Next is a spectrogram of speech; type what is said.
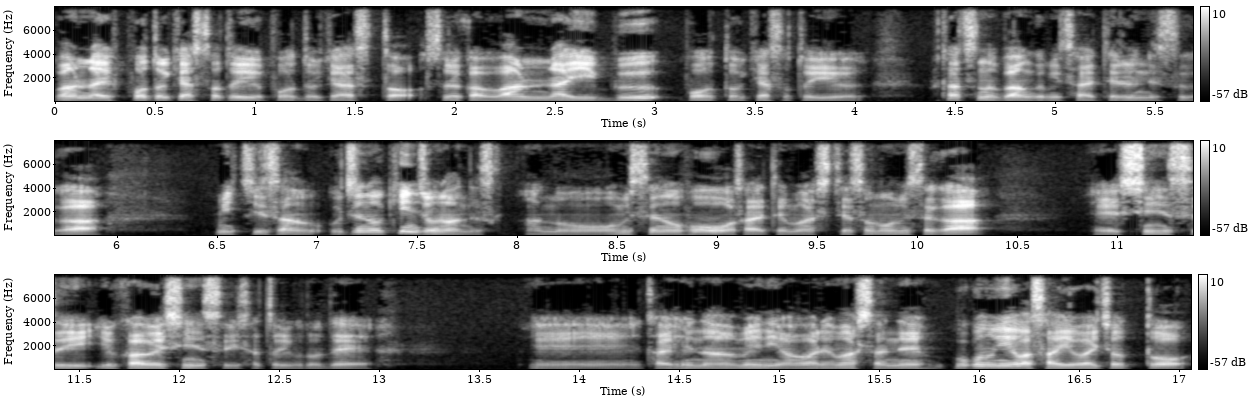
ワンライフポッドキャストというポッドキャスト、それからワンライブポッドキャストという2つの番組されてるんですが、ミッチーさん、うちの近所なんです。あの、お店の方をされてまして、そのお店が、えー、浸水、床上浸水したということで、えー、大変な目に遭われましたね。僕の家は幸いちょっと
